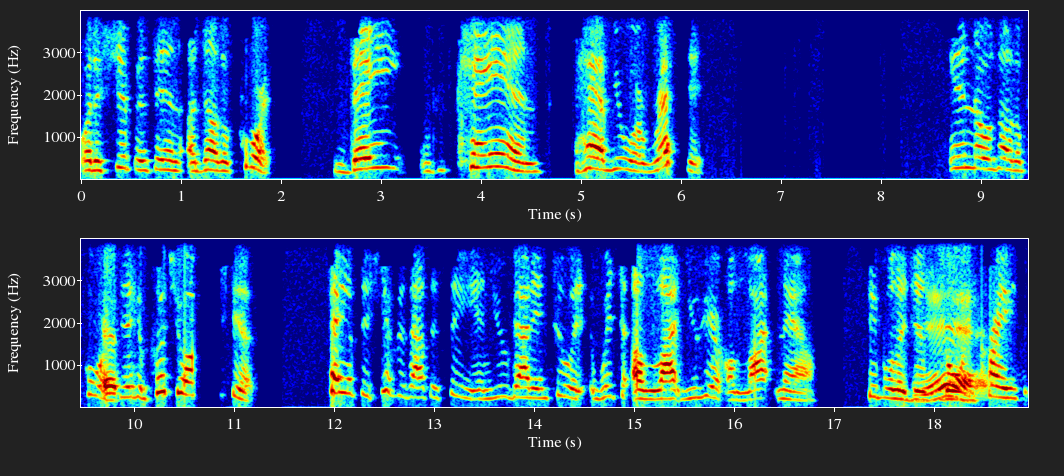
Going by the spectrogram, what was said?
or the ship is in another port, they can have you arrested in those other ports. They can put you on the ship. Say if the ship is out to sea and you got into it, which a lot you hear a lot now. People are just going Yeah. crazy.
